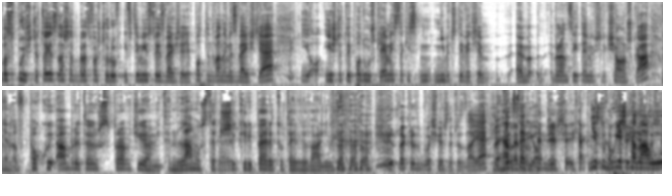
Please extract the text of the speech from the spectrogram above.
bo spójrzcie, to jest nasza bractwo szczurów i w tym miejscu jest wejście, nie? Pod tym dywanem jest wejście i o, i jeszcze tutaj pod łóżkiem jest taki, niby tutaj wiecie, broniący itemik, czyli książka. Nie no, w pokój Abry to już sprawdziłem i ten lamus te Okej. trzy creepery tutaj wywalił. Zakręt było śmieszne, przyznaję. No, ale serio, nie subujesz kanału,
